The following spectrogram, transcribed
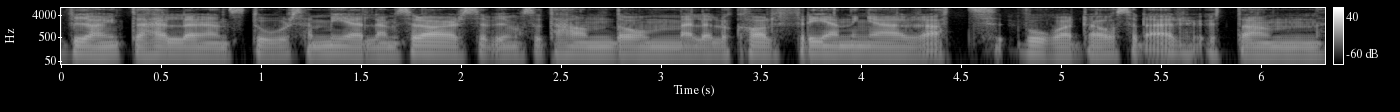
vi har inte heller en stor så här, medlemsrörelse vi måste ta hand om eller lokalföreningar att vårda och sådär, utan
